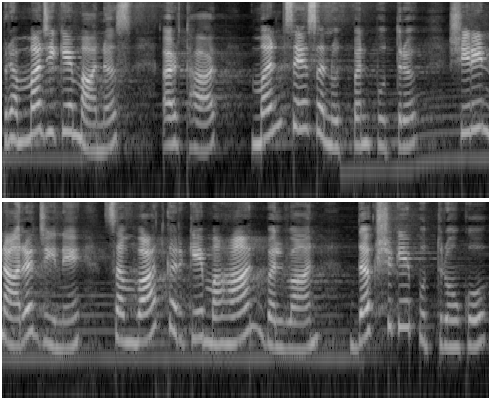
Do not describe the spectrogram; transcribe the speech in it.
ब्रह्मा जी के मानस, अर्थात मन से सनुत्पन्न पुत्र, श्री नारद जी ने संवाद करके महान बलवान दक्ष के पुत्रों को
